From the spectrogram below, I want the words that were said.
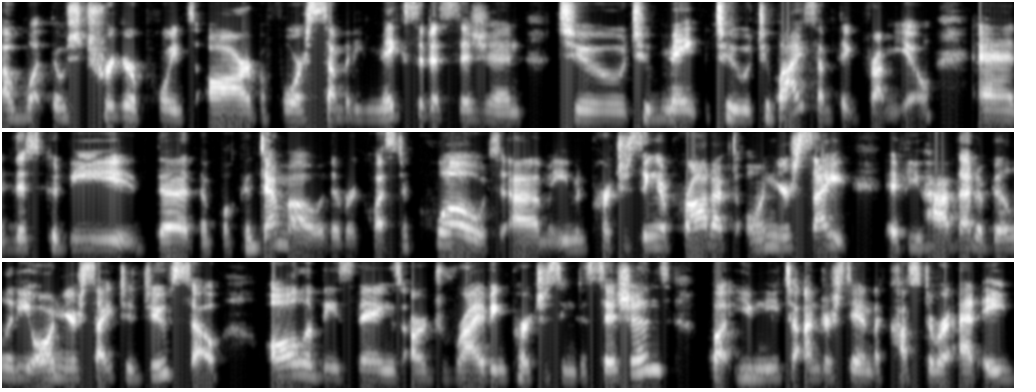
of what those trigger points are before somebody makes makes a decision to to make to to buy something from you. And this could be the the book a demo the request a quote um, even purchasing a product on your site if you have that ability on your site to do so all of these things are driving purchasing decisions, but you need to understand the customer at a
